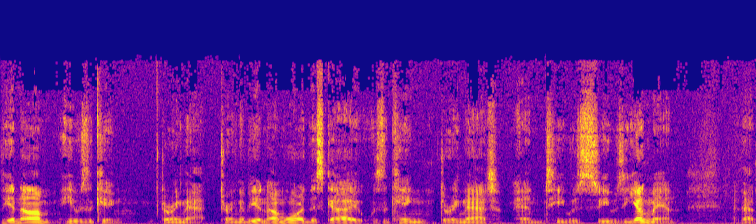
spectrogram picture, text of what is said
Vietnam, he was the king during that. During the Vietnam War, this guy was the king during that, and he was he was a young man at that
